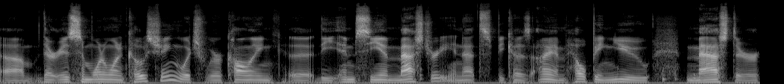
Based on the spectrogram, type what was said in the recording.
um, there is some one-on-one coaching, which we're calling uh, the MCM Mastery, and that's because I am helping you master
